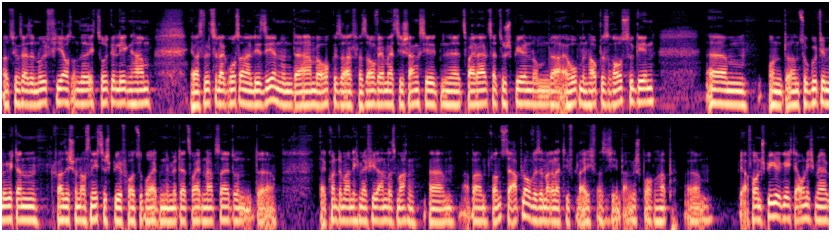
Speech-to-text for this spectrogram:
beziehungsweise 0-4 aus unserer Sicht zurückgelegen haben. Ja, was willst du da groß analysieren? Und da haben wir auch gesagt, pass auf, wir haben jetzt die Chance, hier eine zweite Halbzeit zu spielen, um da erhobenen Hauptes rauszugehen. Ähm, und, und so gut wie möglich dann quasi schon aufs nächste Spiel vorzubereiten mit der zweiten Halbzeit und äh, da konnte man nicht mehr viel anderes machen. Ähm, aber sonst der Ablauf ist immer relativ gleich, was ich eben angesprochen habe. Ähm, ja, vor dem Spiegel gehe ich da auch nicht mehr,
